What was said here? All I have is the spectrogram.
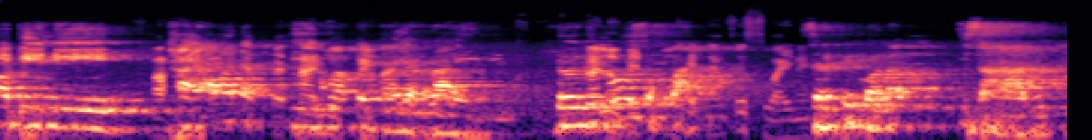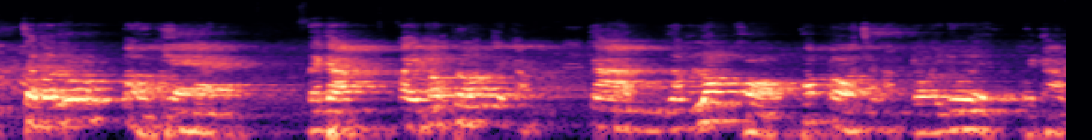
ประเพณีขายอ้อเนี่ยมีความเป็นมาอย่างไร โดยถ่ายมีรูปผู้เป็นสมบัติยังสวยๆนะศิลปินหมอลำอีสานจะมาร่วมเป่าแคนนะครับ ไปพร้อมๆกันกับการลำล่องของพ่อปอฉลาดน้อยด้วยนะครับ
